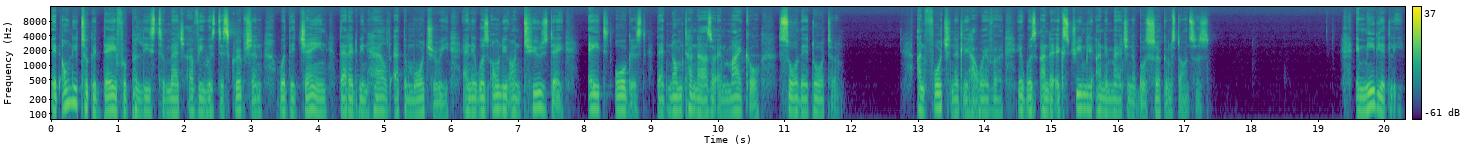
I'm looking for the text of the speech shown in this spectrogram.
It only took a day for police to match Aviwe's description with the Jane that had been held at the mortuary, and it was only on Tuesday, 8 August, that Nomtandazo and Michael saw their daughter. Unfortunately, however, it was under extremely unimaginable circumstances. Immediately,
